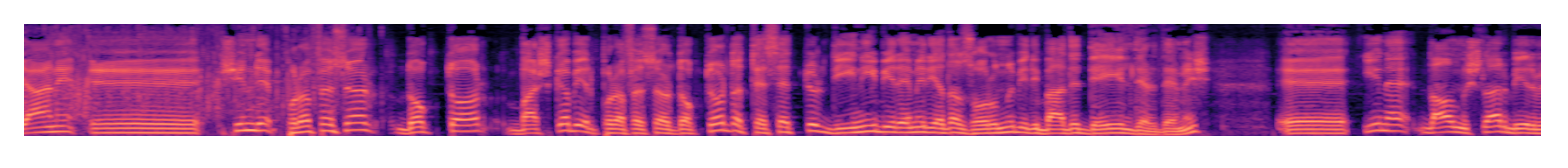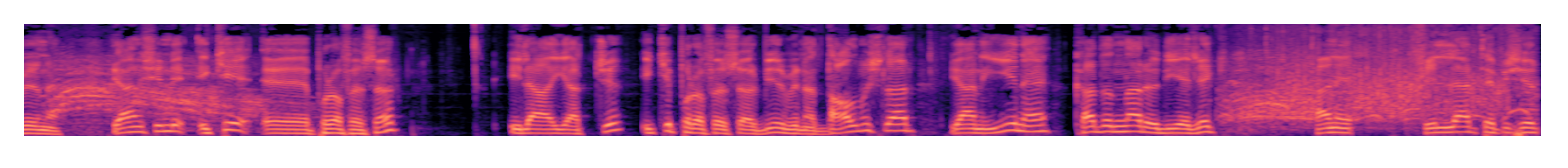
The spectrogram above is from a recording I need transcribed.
Yani eee, şimdi profesör doktor başka bir profesör doktor da tesettür dini bir emir ya da zorunlu bir ibadet değildir demiş. Eee, yine dalmışlar birbirine. Yani şimdi iki eee, profesör ilahiyatçı iki profesör birbirine dalmışlar. Yani yine kadınlar ödeyecek. Hani filler tepişir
